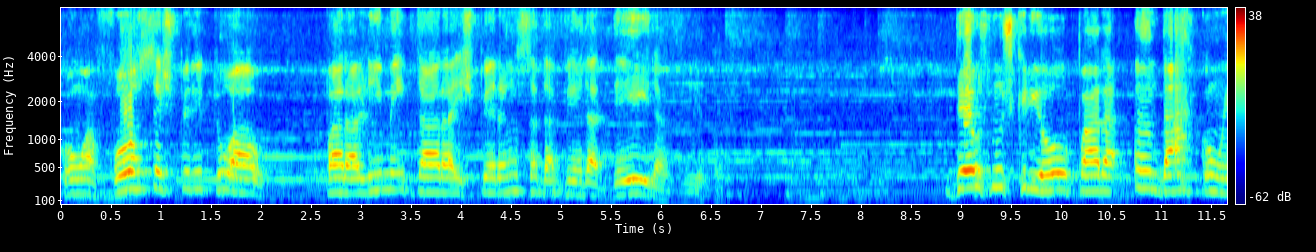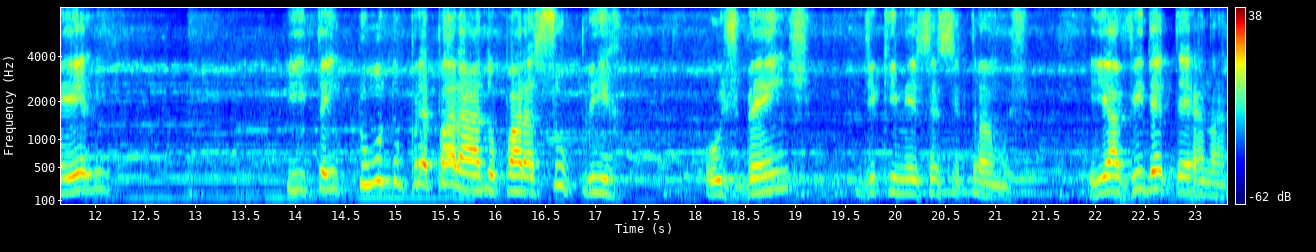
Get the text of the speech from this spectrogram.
com a força espiritual para alimentar a esperança da verdadeira vida. Deus nos criou para andar com Ele e tem tudo preparado para suprir os bens de que necessitamos e a vida eterna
